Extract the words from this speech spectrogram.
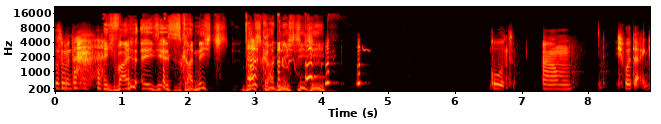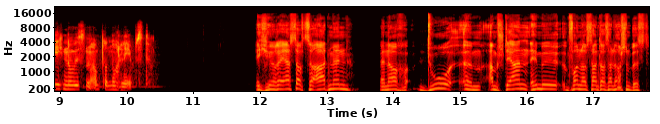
Was ist mit deinem... Ich weiß, ey, es ist gerade nicht, passt gerade nicht, Gigi. Gut. Ähm, Ich wollte eigentlich nur wissen, ob du noch lebst. Ich höre erst auf zu atmen, wenn auch du ähm, am Sternenhimmel von Los Santos erloschen bist.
